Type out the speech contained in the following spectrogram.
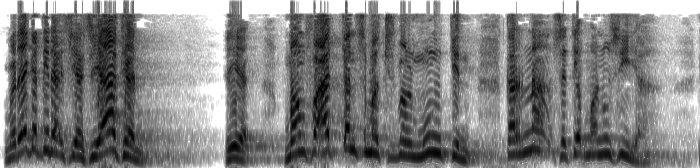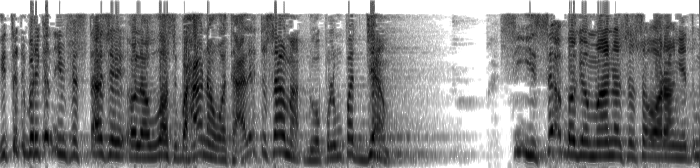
Mereka tidak sia-siakan. Iya, manfaatkan semaksimal mungkin karena setiap manusia itu diberikan investasi oleh Allah Subhanahu wa taala itu sama 24 jam. Sisa bagaimana seseorang itu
